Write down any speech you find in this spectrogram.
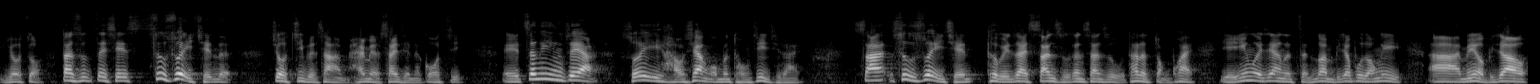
以后做。但是这些四十岁以前的，就基本上还没有筛检的过去。诶，正因为这样，所以好像我们统计起来。三四十岁以前，特别在三十跟三十五，它的肿块也因为这样的诊断比较不容易啊，没有比较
